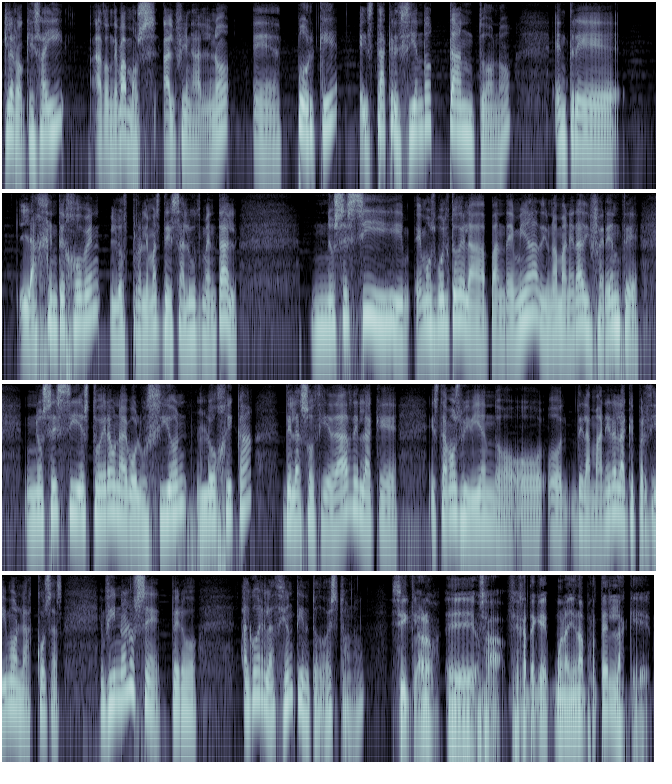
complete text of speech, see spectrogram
Claro, que es ahí a donde vamos al final, ¿no? Eh, ¿Por qué está creciendo tanto, ¿no? Entre la gente joven los problemas de salud mental. No sé si hemos vuelto de la pandemia de una manera diferente. No sé si esto era una evolución lógica de la sociedad en la que estamos viviendo o, de la manera en la que percibimos las cosas. En fin, no lo sé, pero algo de relación tiene todo esto, ¿no? Sí, claro. Eh, o sea, fíjate que, bueno, hay una parte en la que,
